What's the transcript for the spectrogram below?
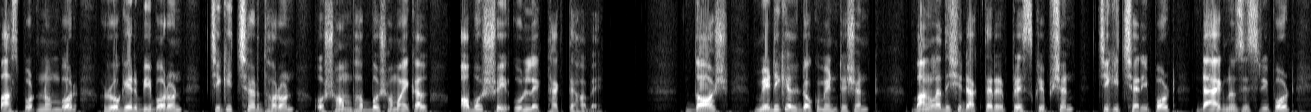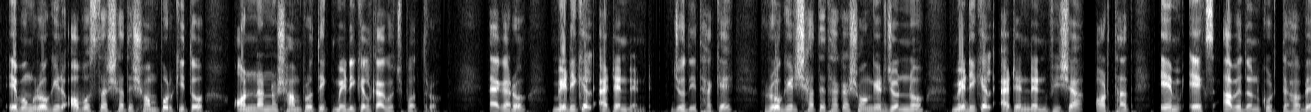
পাসপোর্ট নম্বর, রোগের বিবরণ, চিকিৎসার ধরন ও সম্ভাব্য সময়কাল অবশ্যই উল্লেখ থাকতে হবে। দশ, মেডিকেল ডকুমেন্টেশন, বাংলাদেশি ডাক্তারের প্রেসক্রিপশন, চিকিৎসা রিপোর্ট, ডায়াগনোসিস রিপোর্ট এবং রোগীর অবস্থার সাথে সম্পর্কিত অন্যান্য সাম্প্রতিক মেডিকেল কাগজপত্র। এগারো, মেডিকেল অ্যাটেন্ডেন্ট যদি থাকে, রোগীর সাথে থাকা সঙ্গের জন্য মেডিকেল অ্যাটেন্ডেন্ট ভিসা, অর্থাৎ এমএক্স আবেদন করতে হবে।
